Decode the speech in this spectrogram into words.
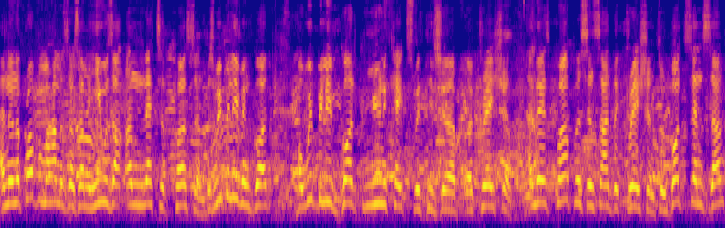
And then the Prophet Muhammad SAW, he was an unlettered person. Because we believe in God, but we believe God communicates with his uh, uh, creation. And there's purpose inside the creation. So God sends down,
